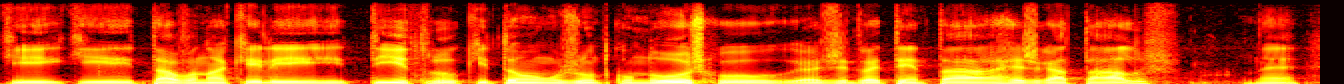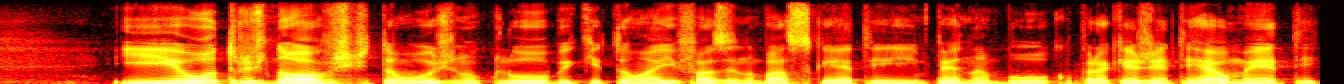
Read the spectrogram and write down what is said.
que estavam naquele título, que estão junto conosco, a gente vai tentar resgatá-los, né? E outros novos que estão hoje no clube, que estão aí fazendo basquete em Pernambuco, para que a gente realmente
